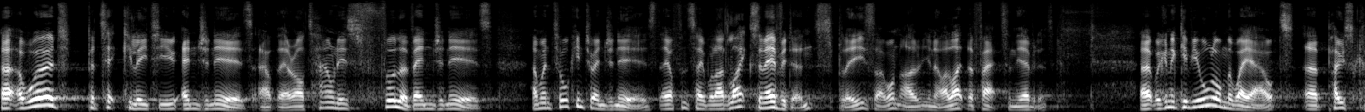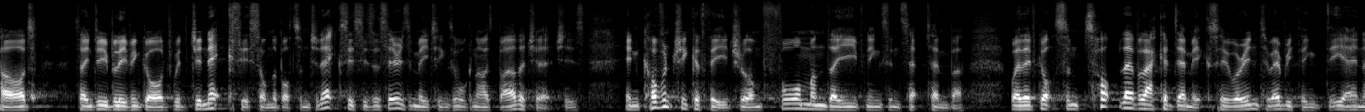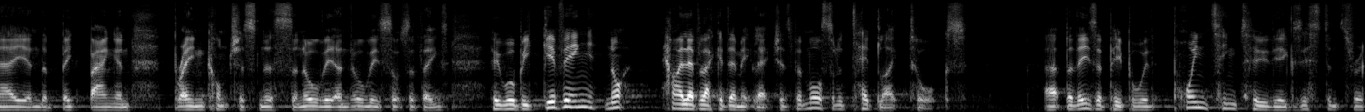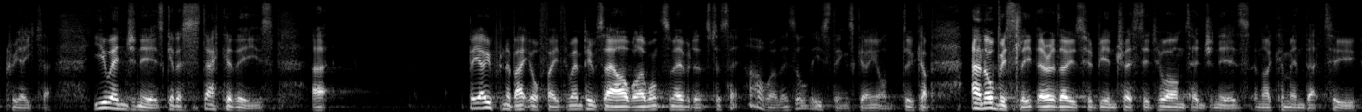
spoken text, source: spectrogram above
Uh, a word particularly to you engineers out there. Our town is full of engineers. And when talking to engineers, they often say, Well, I'd like some evidence, please. I want, you know, I like the facts and the evidence. Uh, we're going to give you all on the way out a postcard saying, Do you believe in God? with Genexus on the bottom. Genexus is a series of meetings organised by other churches in Coventry Cathedral on four Monday evenings in September, where they've got some top level academics who are into everything DNA and the Big Bang and brain consciousness and all, the, and all these sorts of things, who will be giving not high level academic lectures, but more sort of TED like talks. Uh, but these are people with pointing to the existence for a creator. You engineers get a stack of these. Uh, be open about your faith. When people say, oh, well, I want some evidence, just say, oh, well, there's all these things going on. Do come. And obviously, there are those who'd be interested who aren't engineers, and I commend that to you.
